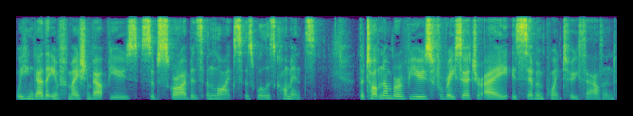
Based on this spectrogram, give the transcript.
we can gather information about views, subscribers, and likes, as well as comments. The top number of views for Researcher A is 7.2 thousand.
